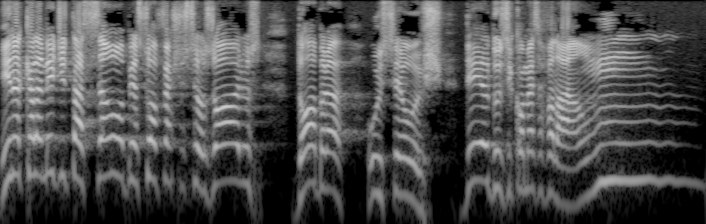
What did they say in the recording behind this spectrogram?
E naquela meditação a pessoa fecha os seus olhos, dobra os seus dedos e começa a falar. Hum,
